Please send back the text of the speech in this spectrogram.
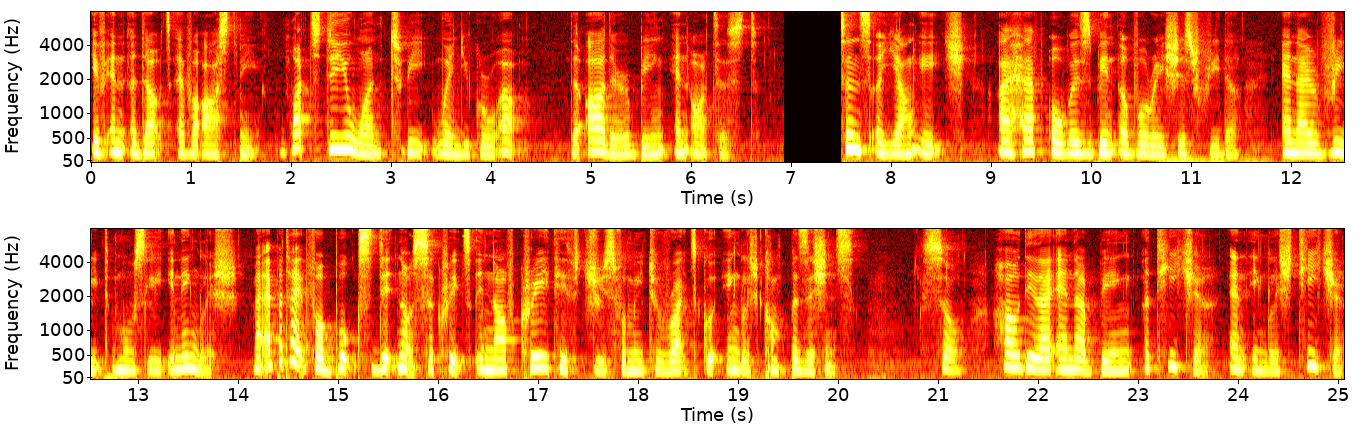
If an adult ever asked me, What do you want to be when you grow up? the other being an artist. Since a young age, I have always been a voracious reader and I read mostly in English. My appetite for books did not secrete enough creative juice for me to write good English compositions. So, how did I end up being a teacher, an English teacher?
